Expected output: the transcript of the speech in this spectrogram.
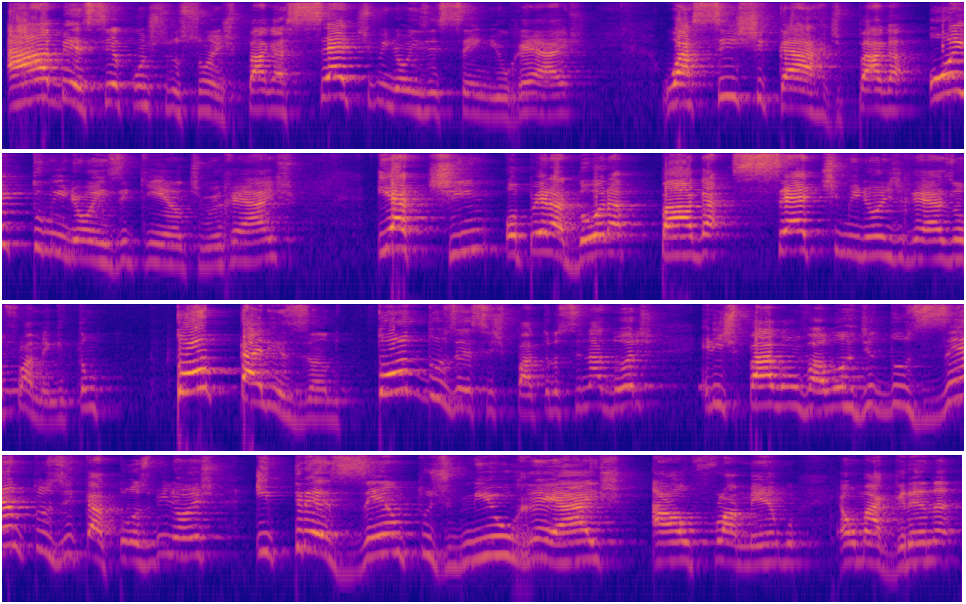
A ABC Construções paga 7 milhões e 100 mil reais. O Assist Card paga 8 milhões e 500 mil reais. E a TIM Operadora paga 7 milhões de reais ao Flamengo. Então, totalizando todos esses patrocinadores, eles pagam um valor de 214 milhões e 300 mil reais ao Flamengo. É uma grana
